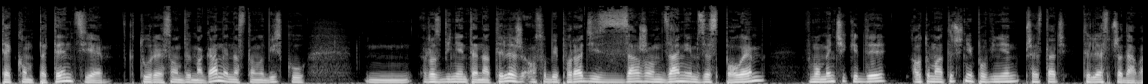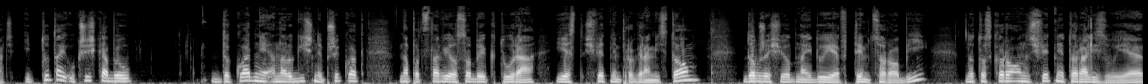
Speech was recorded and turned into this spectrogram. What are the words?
te kompetencje, które są wymagane na stanowisku mm, rozwinięte na tyle, że on sobie poradzi z zarządzaniem zespołem w momencie, kiedy automatycznie powinien przestać tyle sprzedawać. I tutaj u Krzyśka był dokładnie analogiczny przykład na podstawie osoby, która jest świetnym programistą, dobrze się odnajduje w tym, co robi, no to skoro on świetnie to realizuje,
